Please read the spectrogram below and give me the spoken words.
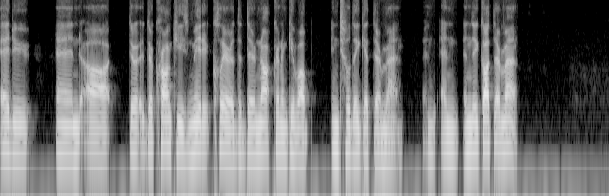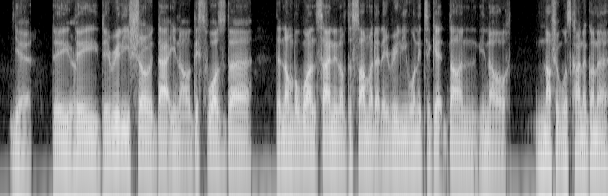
Edu, and uh the the Kroenkes made it clear that they're not going to give up until they get their man, and and and they got their man. yeah they Yeah. they they really showed that you know this was the the number one signing of the summer that they really wanted to get done you know nothing was kind of gonna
